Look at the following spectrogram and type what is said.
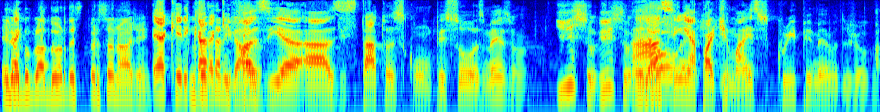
Ele é, é o dublador desse personagem. É aquele Não cara tá que fazia as estátuas com pessoas mesmo? Isso, isso. Ah, é sim, a parte mais creepy mesmo do jogo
